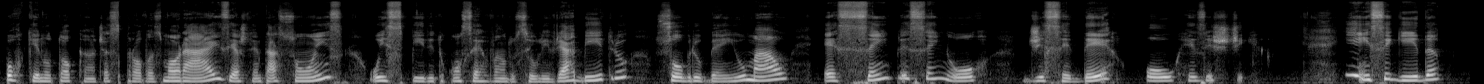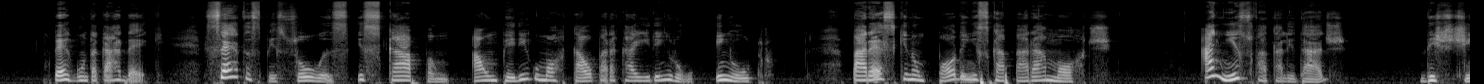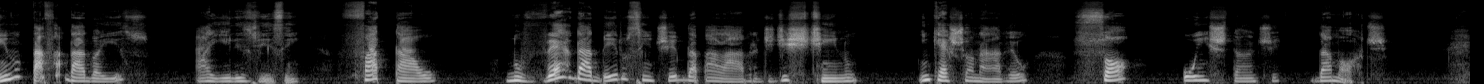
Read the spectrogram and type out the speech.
Porque no tocante às provas morais e às tentações, o espírito conservando seu livre-arbítrio sobre o bem e o mal é sempre senhor de ceder ou resistir. E em seguida, pergunta Kardec: certas pessoas escapam a um perigo mortal para cair em outro. Parece que não podem escapar à morte. Há nisso fatalidade? Destino está fadado a isso? Aí eles dizem: fatal, no verdadeiro sentido da palavra de destino, inquestionável, só o instante da morte.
